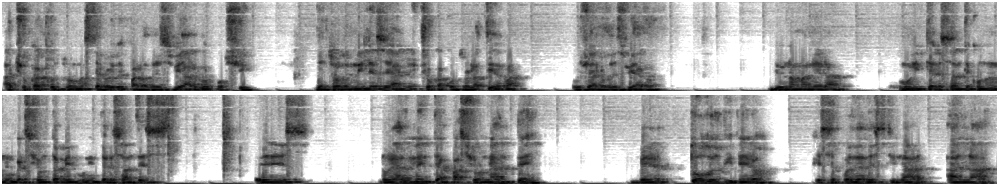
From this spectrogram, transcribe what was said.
a chocar contra un asteroide para desviarlo por si dentro de miles de años choca contra la Tierra, pues ya lo desviaron de una manera muy interesante, con una inversión también muy interesante. Es, es realmente apasionante ver todo el dinero que se puede destinar a la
